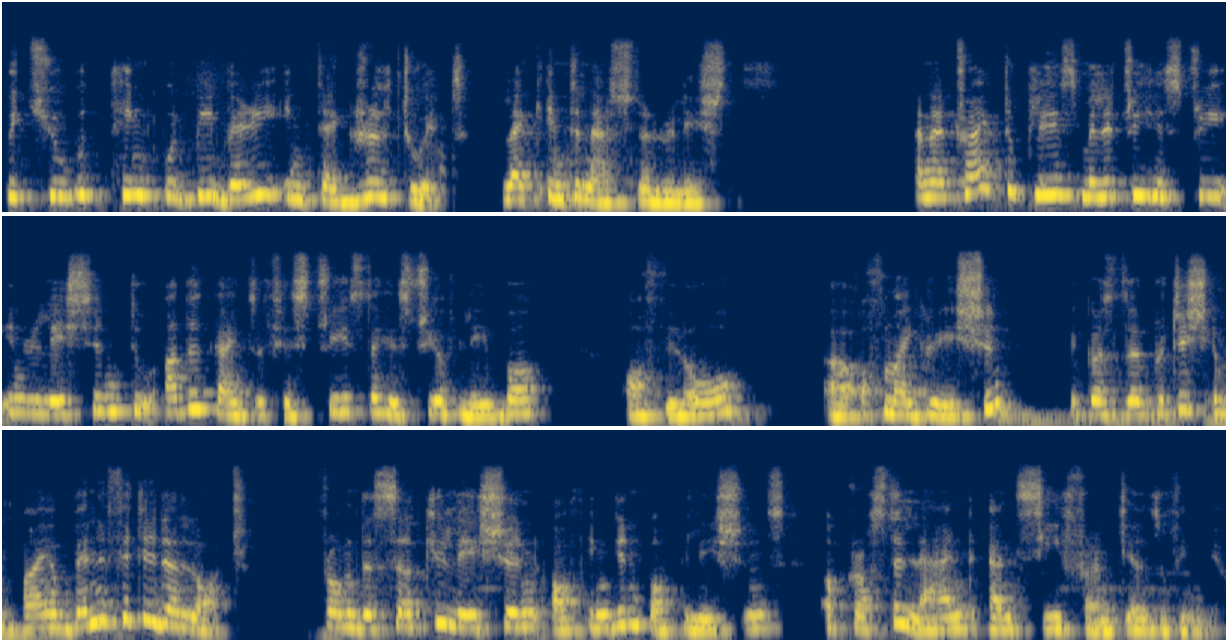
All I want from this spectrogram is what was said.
which you would think would be very integral to it, like international relations. And I tried to place military history in relation to other kinds of histories the history of labor, of law, uh, of migration, because the British Empire benefited a lot from the circulation of Indian populations across the land and sea frontiers of India.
